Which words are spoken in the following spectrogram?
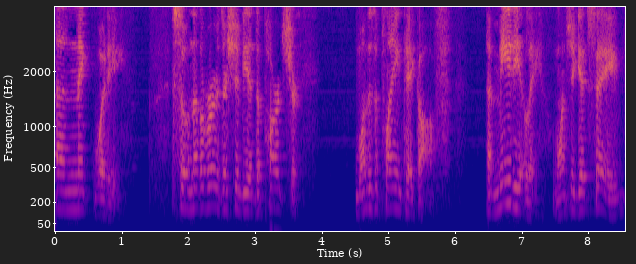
iniquity. So, in other words, there should be a departure. When does the plane take off? Immediately, once you get saved,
